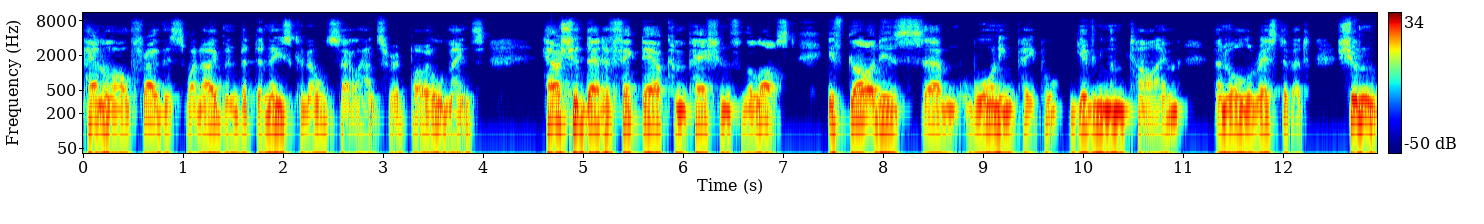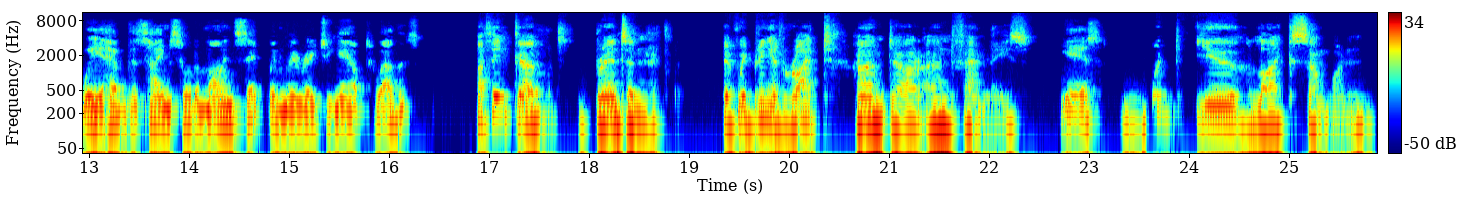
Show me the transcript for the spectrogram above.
panel, I'll throw this one open, but Denise can also answer it by all means. How should that affect our compassion for the lost? If God is um, warning people, giving them time, and all the rest of it. Shouldn't we have the same sort of mindset when we're reaching out to others? I think, uh, Brenton, if we bring it right home to our own families, yes, would you like someone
